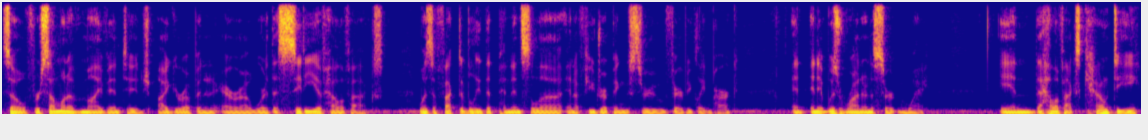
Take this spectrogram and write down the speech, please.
So, for someone of my vintage, I grew up in an era where the city of Halifax was effectively the peninsula and a few drippings through Fairview Clayton Park. And, and it was run in a certain way. In the Halifax County,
